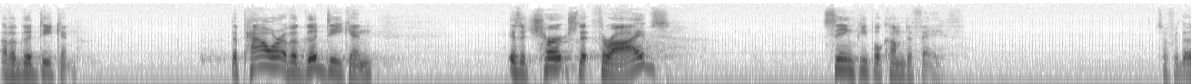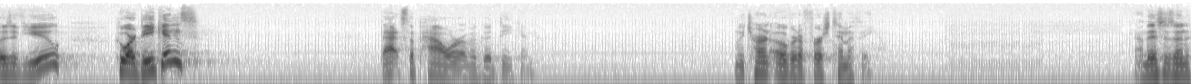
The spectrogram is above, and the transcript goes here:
of a good deacon. The power of a good deacon is a church that thrives seeing people come to faith. So, for those of you who are deacons, that's the power of a good deacon. We turn over to 1 Timothy. Now, this is an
